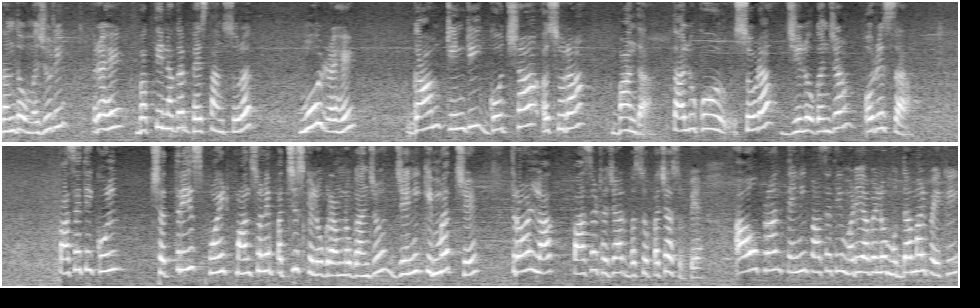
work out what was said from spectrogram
ધંધો મજૂરી, રહે ભક્તિનગર ભેસ્તાન સુરત, મૂળ રહે ગામ ટિંડી ગોછા અસુરા, બાંદા, તાલુકો સોડા, જિલ્લો ગંજામ, ઓરિસ્સા. પાસેથી કુલ છત્રીસ પોઈન્ટ પાંચસો ને પચીસ કિલોગ્રામનો ગાંજો, જેની કિંમત છે ત્રણ લાખ પાસઠ હજાર બસો પચાસ રૂપિયા. આ ઉપરાંત તેની પાસેથી મળી આવેલો મુદ્દામાલ પૈકી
